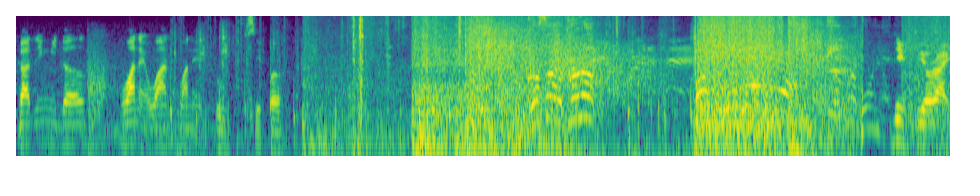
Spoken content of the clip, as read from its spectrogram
guarding middle, one at one, one at two. Safer. If to your right,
